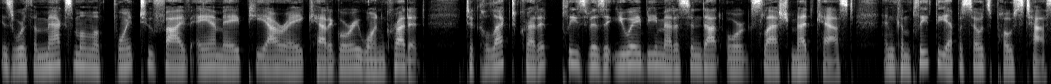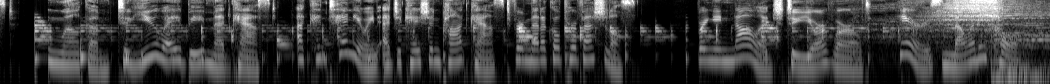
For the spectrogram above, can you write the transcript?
is worth a maximum of 0.25 AMA PRA Category 1 credit. To collect credit, please visit uabmedicine.org slash medcast and complete the episode's post-test. Welcome to UAB Medcast, a continuing education podcast for medical professionals. Bringing knowledge to your world. Here's Melanie Cole.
